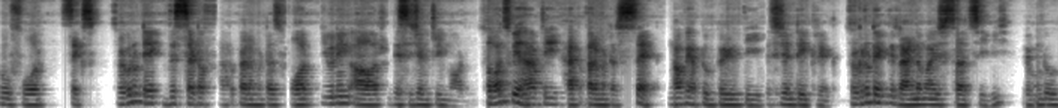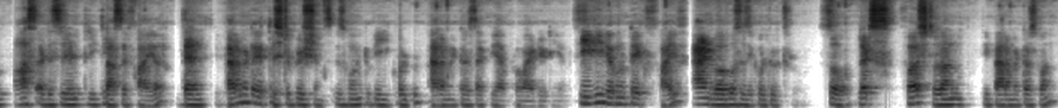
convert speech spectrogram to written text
2, 4, 6. So we're going to take this set of hyperparameters for tuning our decision tree model. So once we have the hyperparameters set, now we have to build the decision tree grid. So we're going to take the randomized search CV we're going to pass a decision tree classifier, then the parameter distributions is going to be equal to parameters that we have provided here. CV, we're going to take 5 and verbose is equal to true. So let's first run the parameters one.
